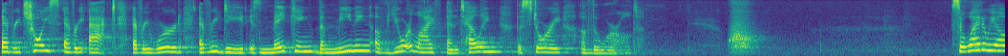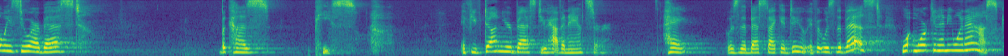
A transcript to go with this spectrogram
Every choice, every act, every word, every deed is making the meaning of your life and telling the story of the world. So, why do we always do our best? Because peace. If you've done your best, you have an answer. Hey, it was the best I could do. If it was the best, what more can anyone ask?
